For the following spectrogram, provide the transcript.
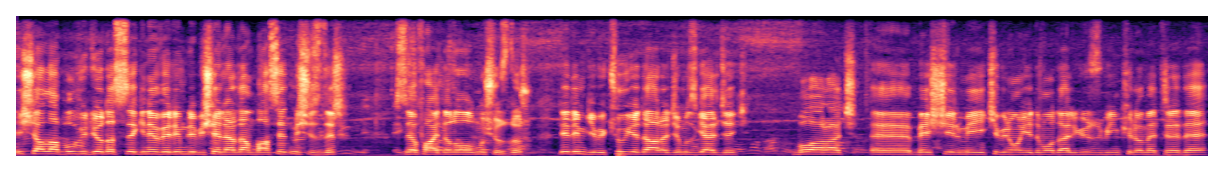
İnşallah bu videoda size yine verimli bir şeylerden bahsetmişizdir. Size faydalı olmuşuzdur. Dediğim gibi Q7 aracımız gelecek. Bu araç e, 520 2017 model 100 bin kilometrede.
